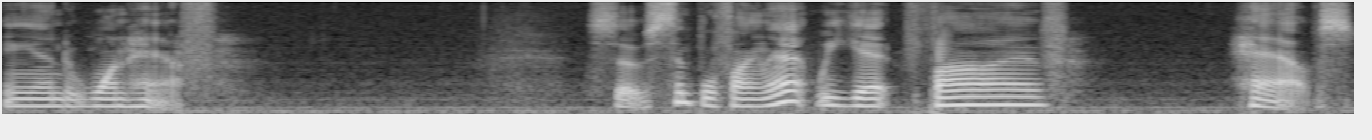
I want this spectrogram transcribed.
and 1 half. So simplifying that, we get 5 halves.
